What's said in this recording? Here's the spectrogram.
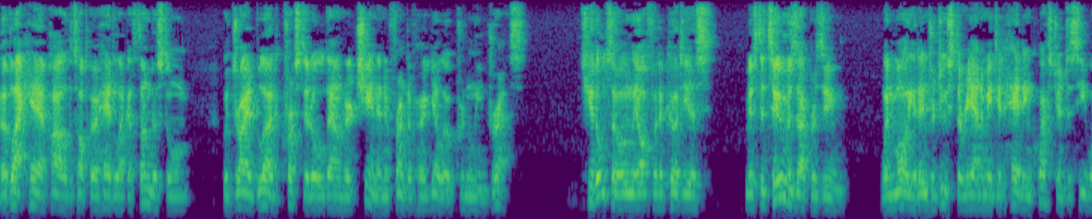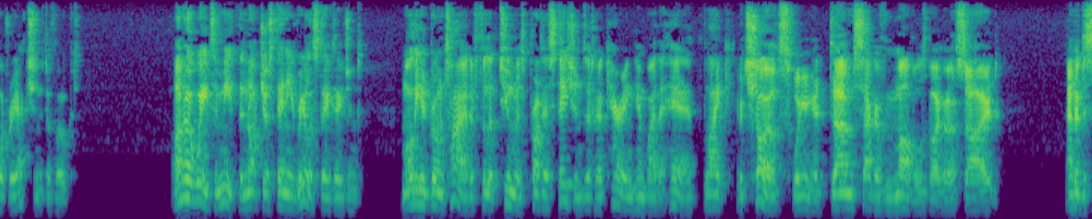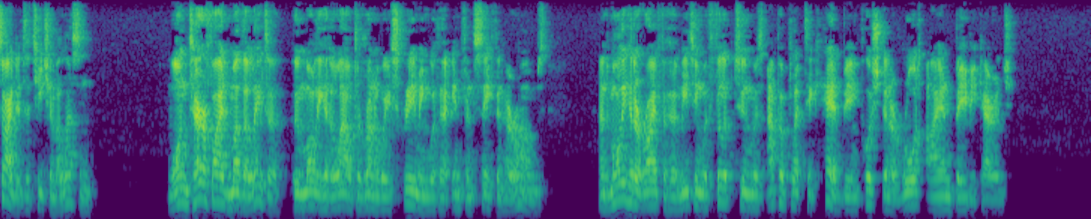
her black hair piled atop her head like a thunderstorm, with dried blood crusted all down her chin and in front of her yellow crinoline dress. She had also only offered a courteous, Mr. Toomers, I presume, when Molly had introduced the reanimated head in question to see what reaction it evoked. On her way to meet the not just any real estate agent, Molly had grown tired of Philip Toomer's protestations at her carrying him by the hair, like a child swinging a damn sack of marbles by her side, and had decided to teach him a lesson. One terrified mother later, whom Molly had allowed to run away screaming with her infant safe in her arms, and Molly had arrived for her meeting with Philip Toomer's apoplectic head being pushed in a wrought iron baby carriage.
